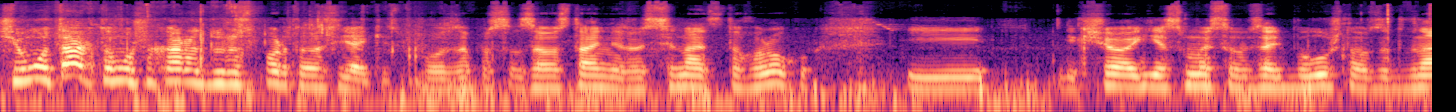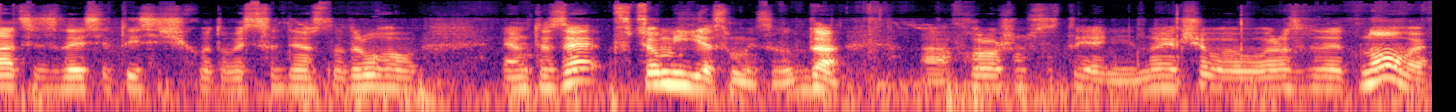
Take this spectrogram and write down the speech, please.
Чому так? Тому що кажуть, дуже спортилась якість за, останні з 17-го року. І якщо є смисл взяти Булушного за 12 за 10 тисяч, от ось 92-го МТЗ, в цьому є смисл, да, в хорошому стані. Но якщо ви розглядаєте нове,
